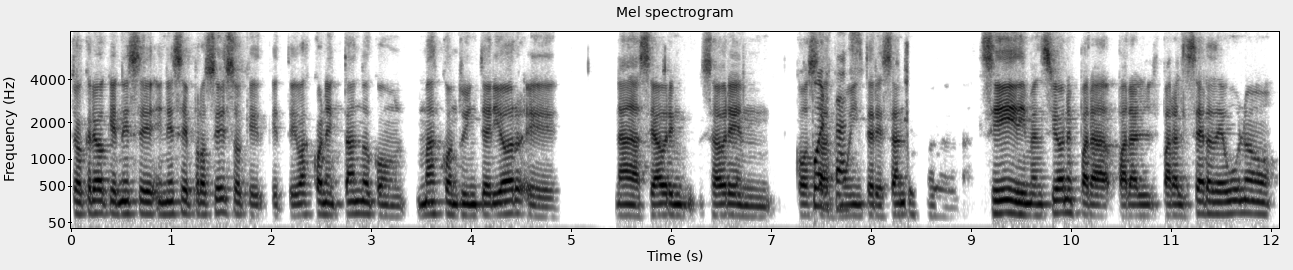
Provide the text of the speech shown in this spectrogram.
yo creo que en ese, en ese proceso que, te vas conectando con, más con tu interior, eh, nada, se abren, se abren cosas muy interesantes, sí, dimensiones para, para, el, para, el, ser de uno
